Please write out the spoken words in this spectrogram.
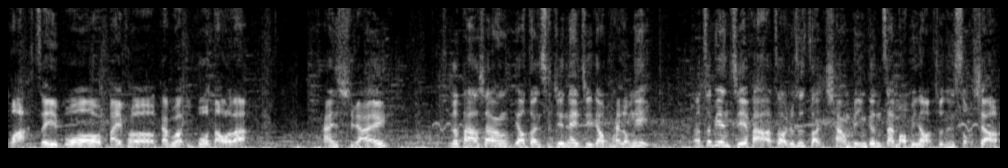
哇，这一波 Viper 该不要一波倒了吧？看起来这个大象要短时间内解掉不太容易。那这边解法正好就是转枪兵跟战矛兵哦，就能守下了。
